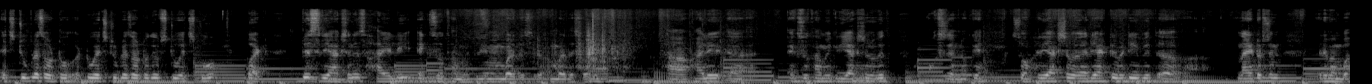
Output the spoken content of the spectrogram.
H2 plus O2 2H2 plus O2 gives 2H2O. But this reaction is highly exothermic. Remember this. Remember this. Okay? Uh, highly exothermic reaction with oxygen okay? So reaction reactivity with uh, nitrogen remember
